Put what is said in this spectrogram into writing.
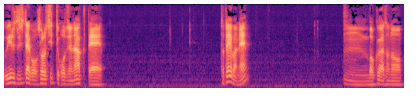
ウイルス自体が恐ろしいってことじゃなくて、例えばね、うん、僕がその、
